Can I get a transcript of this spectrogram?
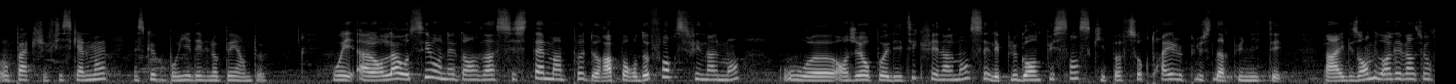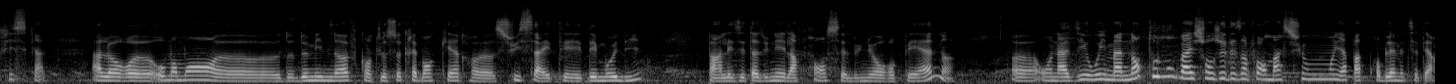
opaques fiscalement. Est-ce que vous pourriez développer un peu? Oui, alors là aussi, on est dans un système un peu de rapport de force finalement, où euh, en géopolitique, finalement, c'est les plus grandes puissances qui peuvent s'octroyer le plus d'impunité. Par exemple, dans l'évasion fiscale. Alors, euh, au moment euh, de 2009, quand le secret bancaire suisse a été démoli par les États-Unis et la France et l'Union européenne, on a dit oui, maintenant tout le monde va échanger des informations, il n'y a pas de problème, etc.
